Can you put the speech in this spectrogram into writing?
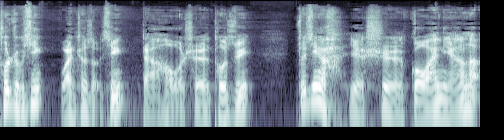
口齿不清，玩车走心。大家好，我是兔子君。最近啊，也是过完年了，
